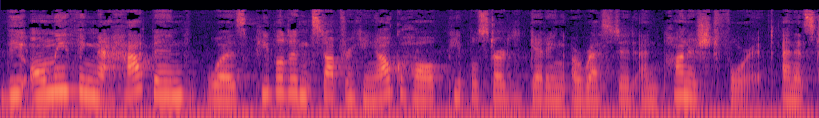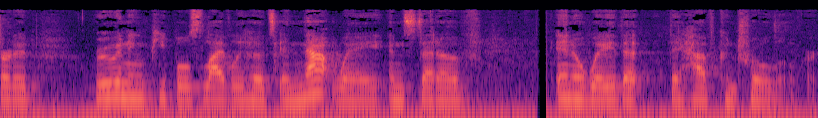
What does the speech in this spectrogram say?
The only thing that happened was people didn't stop drinking alcohol. People started getting arrested and punished for it, and it started ruining people's livelihoods in that way instead of in a way that they have control over,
